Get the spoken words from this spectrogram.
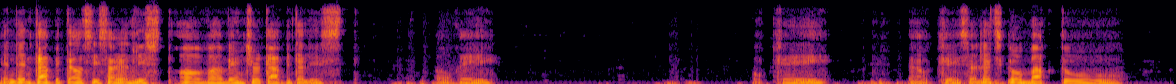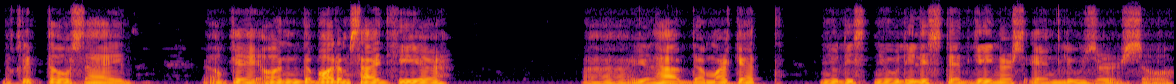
and then capitals these are a list of uh, venture capitalists. Okay. Okay. Okay so let's go back to the crypto side. Okay on the bottom side here uh, you'll have the market new list newly listed gainers and losers. So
